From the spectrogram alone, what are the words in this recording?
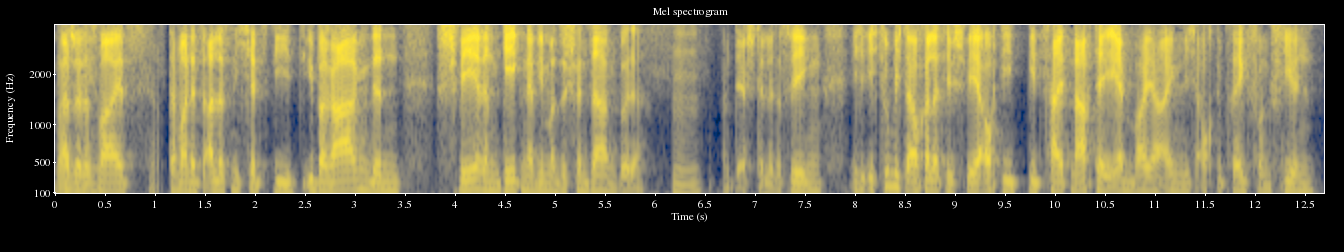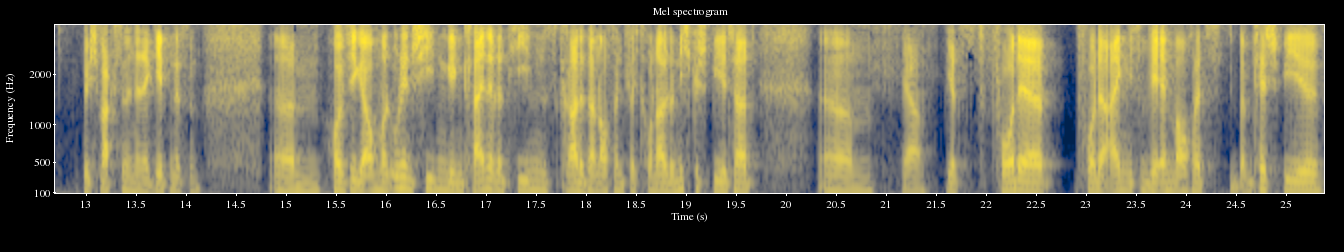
also das war jetzt, ja. da waren jetzt alles nicht jetzt die, die, überragenden, schweren Gegner, wie man so schön sagen würde. Mhm. An der Stelle. Deswegen, ich, ich tue mich da auch relativ schwer. Auch die, die Zeit nach der EM war ja eigentlich auch geprägt von vielen durchwachsenen Ergebnissen. Ähm, häufiger auch mal unentschieden gegen kleinere Teams, gerade dann auch, wenn vielleicht Ronaldo nicht gespielt hat. Ähm, ja, jetzt vor der, vor der eigentlichen WM auch jetzt beim Testspiel,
